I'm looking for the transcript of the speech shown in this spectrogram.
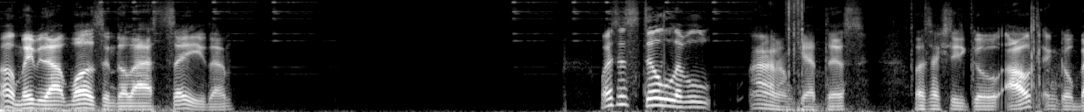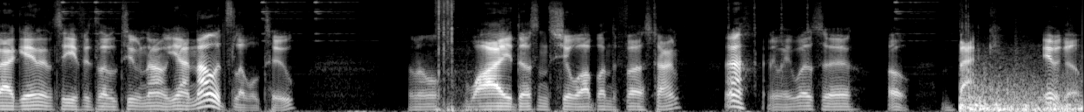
Oh, maybe that was in the last save then. Why is it still level... I don't get this. Let's actually go out and go back in and see if it's level 2 now. Yeah, now it's level 2. Don't know why it doesn't show up on the first time. Ah, anyway, was uh oh back. Here we go.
